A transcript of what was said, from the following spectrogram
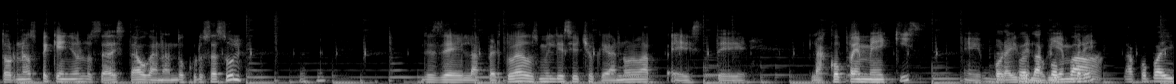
torneos pequeños los ha estado ganando Cruz Azul. Desde la apertura 2018 que ganó este la Copa MX, eh, por ahí de noviembre. la Copa ahí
